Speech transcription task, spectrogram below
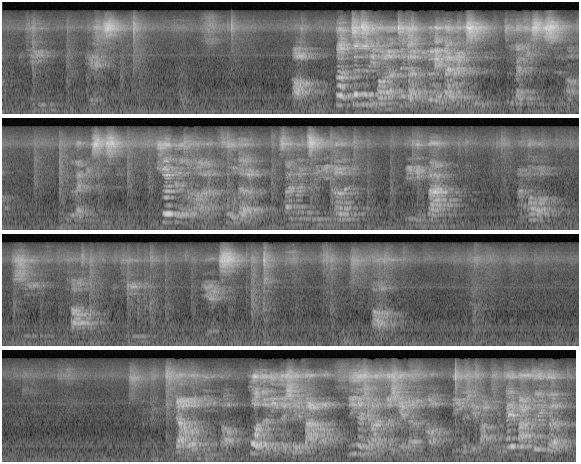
dt dx。啊，那在这里头呢，这个我们可以带哪个式子？这个带第四式啊，这个带第四式，所以变成什么？负的三分之一 n v 平方，然后 c 涛 t dx 啊，这样的问题啊，或者另一个写法啊。第一个写法怎么写呢？啊第一个写法我们可以把这个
